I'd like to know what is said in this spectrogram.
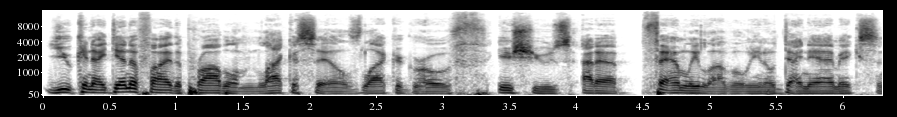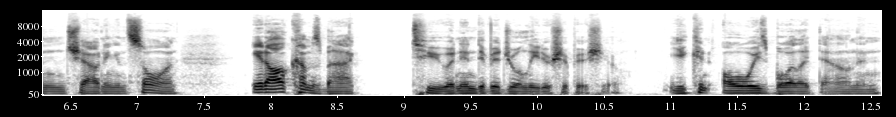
you can identify the problem, lack of sales, lack of growth, issues at a family level, you know, dynamics and shouting and so on. It all comes back to an individual leadership issue. You can always boil it down and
